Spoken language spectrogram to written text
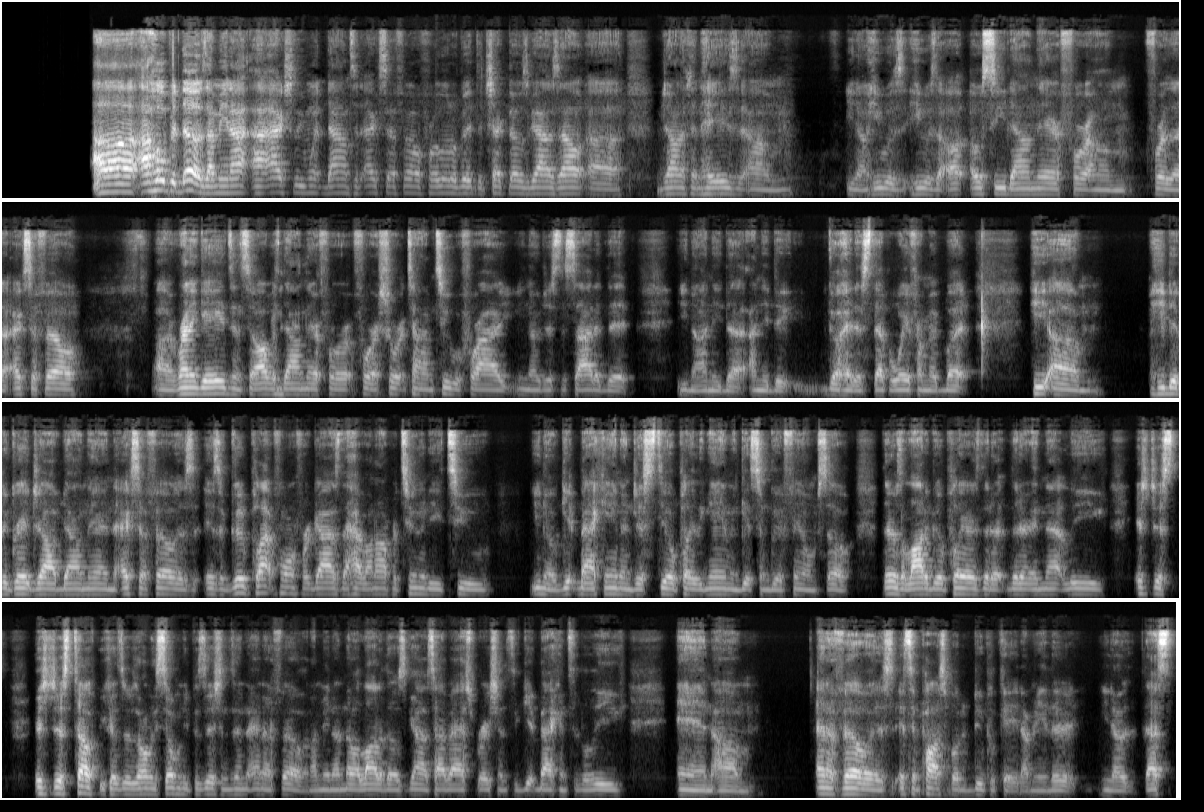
Uh, I hope it does. I mean, I, I actually went down to the XFL for a little bit to check those guys out. Uh, Jonathan Hayes, um, you know, he was he was the OC down there for um for the XFL uh, Renegades, and so I was down there for for a short time too before I you know just decided that you know I need to I need to go ahead and step away from it. But he um he did a great job down there, and the XFL is is a good platform for guys that have an opportunity to you know get back in and just still play the game and get some good film. So there's a lot of good players that are that are in that league. It's just it's just tough because there's only so many positions in the NFL. And I mean, I know a lot of those guys have aspirations to get back into the league, and um, NFL is it's impossible to duplicate. I mean, there you know that's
